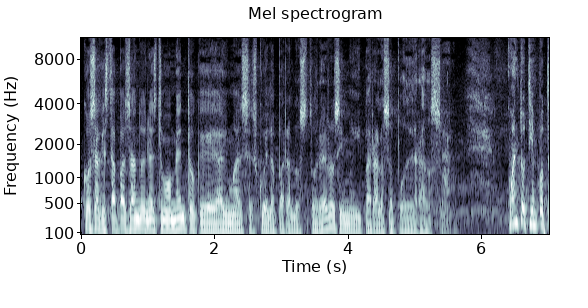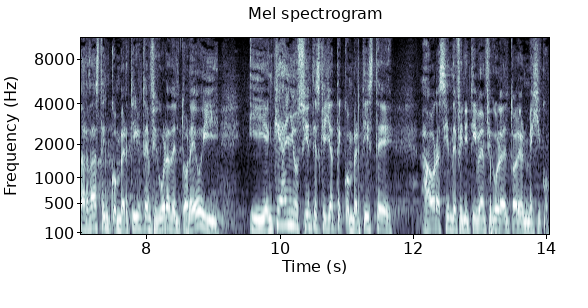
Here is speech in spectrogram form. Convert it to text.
cosa que está pasando en este momento, que hay más escuela para los toreros y para los apoderados. ¿Cuánto tiempo tardaste en convertirte en figura del toreo y, y, en qué año sientes que ya te convertiste ahora sí en definitiva en figura del toreo en México?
